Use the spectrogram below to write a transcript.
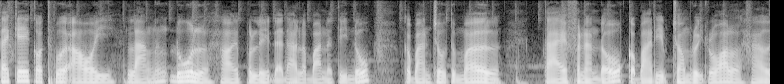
តែគេក៏ធ្វើឲ្យឡាងនឹងដួលហើយប៉ូលីសដែលដើរល្បាតនៅទីនោះក៏បានចូលទៅមើល តែ Fernando ក៏បានរៀបចំរួចរាល់ហើយ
